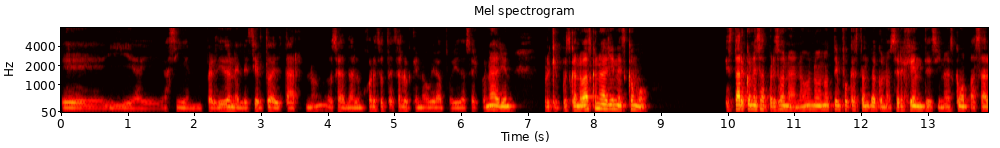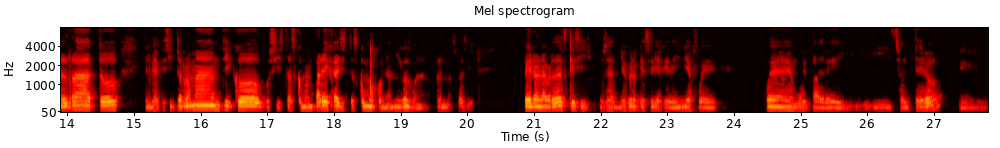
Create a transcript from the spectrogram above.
eh, y eh, así, en- perdido en el desierto del Tar, ¿no? O sea, a lo mejor eso es algo que no hubiera podido hacer con alguien, porque pues cuando vas con alguien es como estar con esa persona, ¿no? No, no te enfocas tanto a conocer gente, sino es como pasar el rato, el viajecito romántico, pues si estás como en pareja, si estás como con amigos, bueno, es más fácil. Pero la verdad es que sí, o sea, yo creo que ese viaje de India fue, fue muy padre y, y soltero eh,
